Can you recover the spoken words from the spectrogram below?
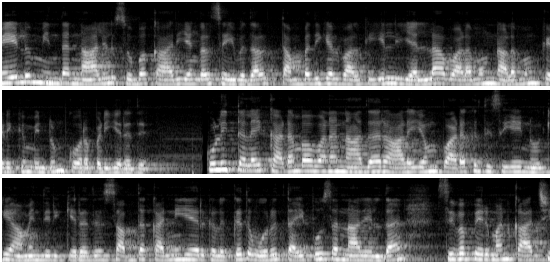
மேலும் இந்த நாளில் சுப காரியங்கள் செய்வதால் தம்பதிகள் வாழ்க்கையில் எல்லா வளமும் நலமும் கிடைக்கும் என்றும் கூறப்படுகிறது. குளித்தலை கடம்பவனநாதர் ஆலயம் வடக்கு திசையை நோக்கி அமைந்திருக்கிறது. சப்த கன்னியர்களுக்கு ஒரு தைப்பூச நாளில்தான் சிவபெருமான் காட்சி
